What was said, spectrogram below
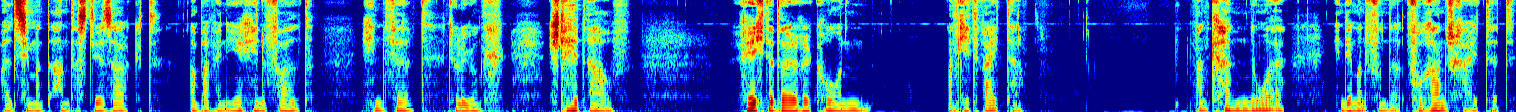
weil es jemand anders dir sagt. Aber wenn ihr hinfällt, hinfällt, Entschuldigung, steht auf, richtet eure Kronen und geht weiter. Man kann nur, indem man voranschreitet,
